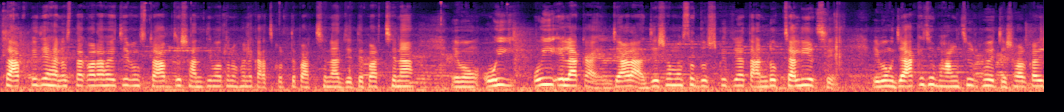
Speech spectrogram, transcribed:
স্টাফকে যে হেনস্থা করা হয়েছে এবং স্টাফ যে শান্তি মতন ওখানে কাজ করতে পারছে না, যেতে পারছে না, এবং ওই ওই এলাকায় যারা যে সমস্ত দুষ্কৃতীরা তাণ্ডব চালিয়েছে এবং যা কিছু ভাঙচুর হয়েছে সরকারি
